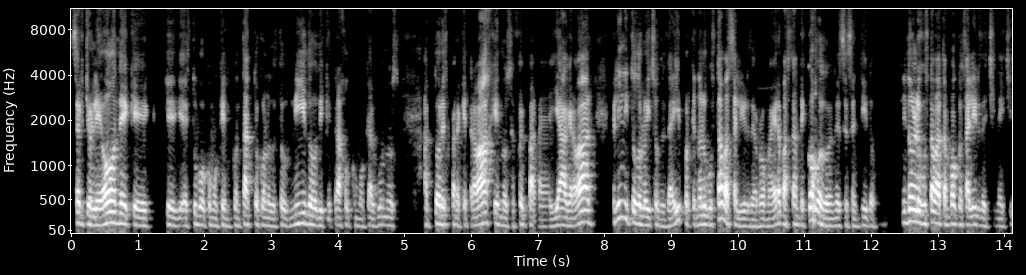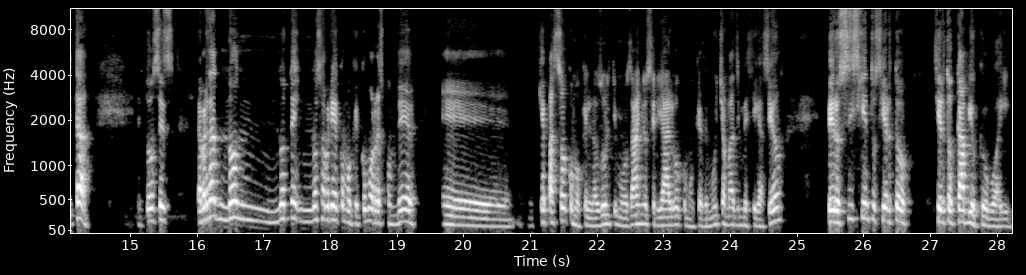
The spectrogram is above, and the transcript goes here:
Sergio Leone, que, que estuvo como que en contacto con los Estados Unidos y que trajo como que algunos actores para que trabajen, o se fue para allá a grabar. Fellini todo lo hizo desde ahí porque no le gustaba salir de Roma, era bastante cómodo en ese sentido. Y no le gustaba tampoco salir de Cinecittà. Entonces, la verdad, no, no, te- no sabría como que cómo responder eh, qué pasó como que en los últimos años sería algo como que de mucha más investigación, pero sí siento cierto, cierto cambio que hubo ahí,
